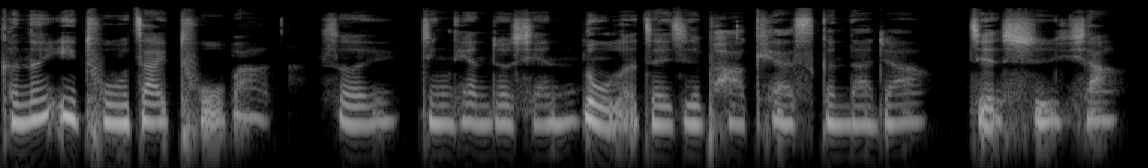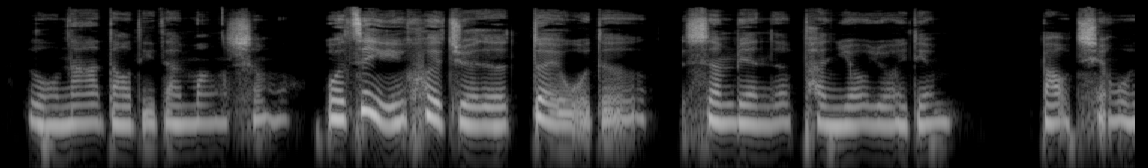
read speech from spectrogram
可能一拖再拖吧。所以今天就先录了这支 podcast，跟大家解释一下罗娜到底在忙什么。我自己会觉得对我的身边的朋友有一点抱歉，我。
